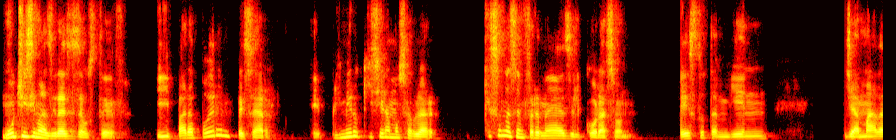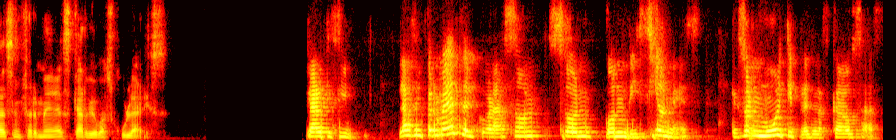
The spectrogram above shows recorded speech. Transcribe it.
Muchísimas gracias a usted. Y para poder empezar, eh, primero quisiéramos hablar, ¿qué son las enfermedades del corazón? Esto también llamadas enfermedades cardiovasculares? Claro que sí. Las enfermedades del corazón son condiciones, que son múltiples las causas,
